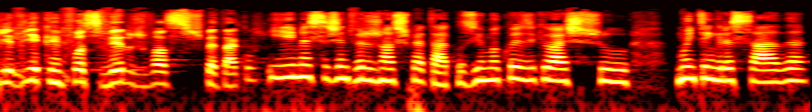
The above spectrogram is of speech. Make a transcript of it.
E havia quem fosse ver os vossos espetáculos? E imensa gente ver os nossos espetáculos. E uma coisa que eu acho muito engraçada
